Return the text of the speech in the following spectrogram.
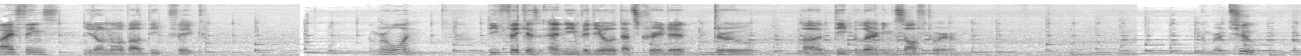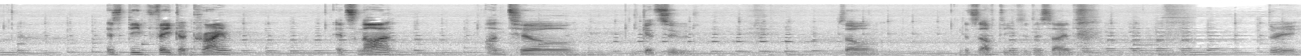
5 things you don't know about deepfake. Number 1. Deepfake is any video that's created through a deep learning software. Number 2. Is deepfake a crime? It's not until you get sued. So it's up to you to decide. 3.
